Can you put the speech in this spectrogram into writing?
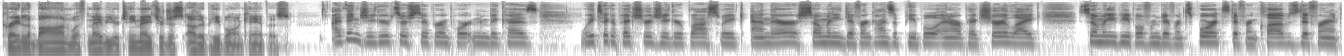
created a bond with maybe your teammates or just other people on campus? I think G groups are super important because we took a picture of G group last week, and there are so many different kinds of people in our picture. Like so many people from different sports, different clubs, different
